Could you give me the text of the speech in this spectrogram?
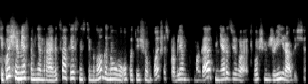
Текущее место мне нравится, ответственности много, нового опыта еще больше, с проблемами помогают, меня развивают. В общем, живи и радуйся.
